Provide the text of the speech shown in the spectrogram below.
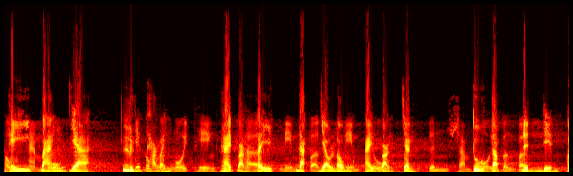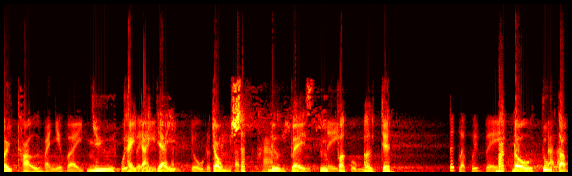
hay bán già lưng thẳng ngồi thiền hai bàn tay đặt vào lòng hai bàn chân tu tập định niệm hơi thở. Như thầy đã dạy trong sách đường về xứ phật ở trên. Tức là quý vị bắt đầu tu tập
